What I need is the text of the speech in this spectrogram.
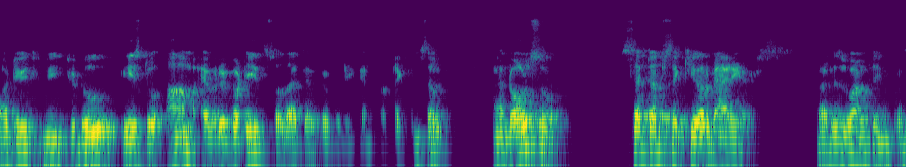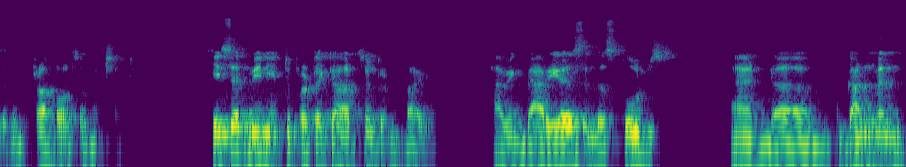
What we need to do is to arm everybody so that everybody can protect himself and also set up secure barriers. That is one thing President Trump also mentioned. He said we need to protect our children by having barriers in the schools and um, gunmen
